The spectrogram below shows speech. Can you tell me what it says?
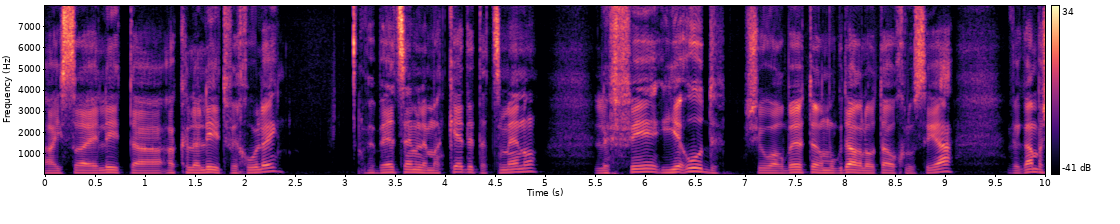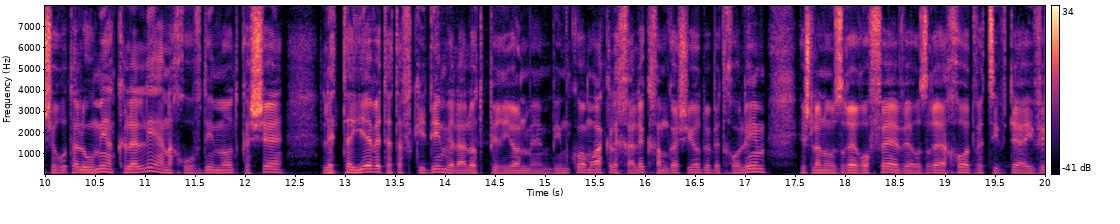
הישראלית הכללית וכולי, ובעצם למקד את עצמנו לפי ייעוד שהוא הרבה יותר מוגדר לאותה אוכלוסייה. וגם בשירות הלאומי הכללי אנחנו עובדים מאוד קשה לטייב את התפקידים ולהעלות פריון מהם. במקום רק לחלק חמגשיות בבית חולים, יש לנו עוזרי רופא ועוזרי אחות וצוותי IV.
